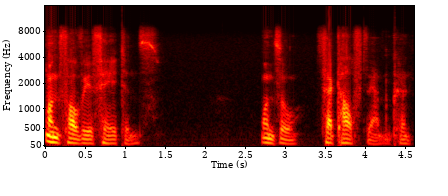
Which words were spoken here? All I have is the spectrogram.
und VW Phaetons und so verkauft werden können.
